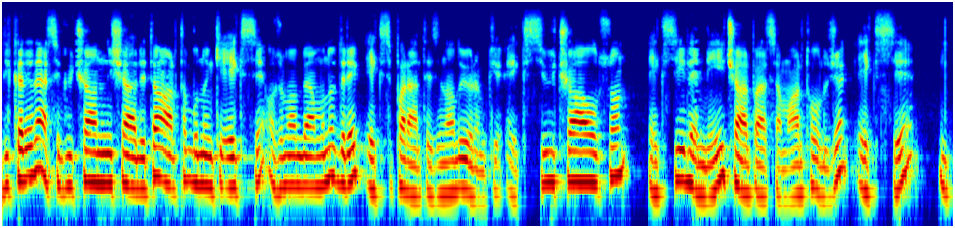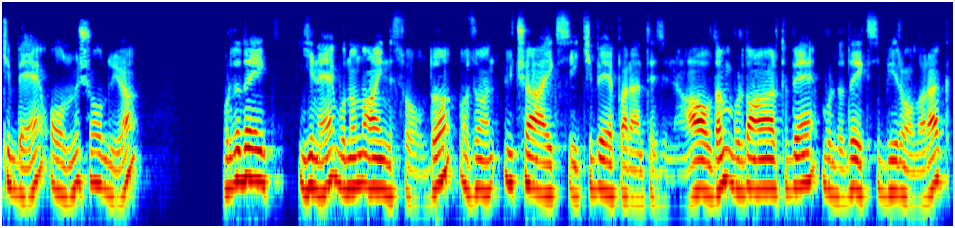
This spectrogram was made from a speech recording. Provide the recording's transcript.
dikkat edersek 3A'nın işareti artı bununki eksi. O zaman ben bunu direkt eksi parantezine alıyorum ki eksi 3A olsun. Eksi ile neyi çarparsam artı olacak. Eksi 2B olmuş oluyor. Burada da yine bunun aynısı oldu. O zaman 3A eksi 2B parantezini aldım. Burada A artı B, burada da eksi 1 olarak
